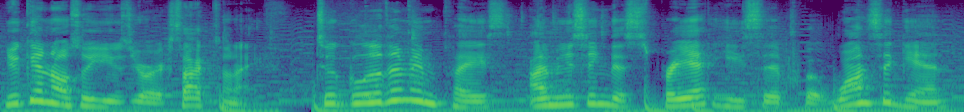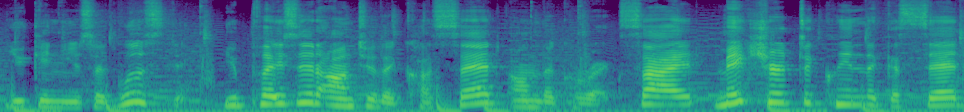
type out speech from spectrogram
You can also use your X-Acto knife. To glue them in place, I'm using the spray adhesive, but once again, you can use a glue stick. You place it onto the cassette on the correct side, make sure to clean the cassette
